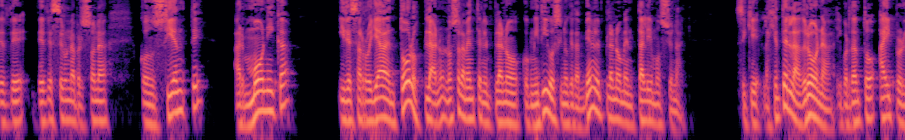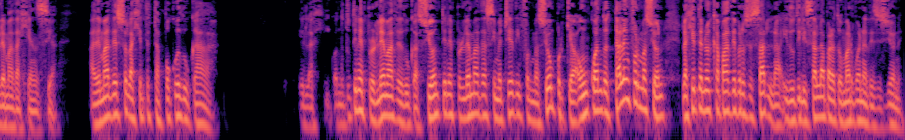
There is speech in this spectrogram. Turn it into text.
desde, desde ser una persona consciente, armónica y desarrollada en todos los planos, no solamente en el plano cognitivo, sino que también en el plano mental y emocional. Así que la gente es ladrona y por tanto hay problemas de agencia. Además de eso, la gente está poco educada. Cuando tú tienes problemas de educación, tienes problemas de asimetría de información, porque aun cuando está la información, la gente no es capaz de procesarla y de utilizarla para tomar buenas decisiones.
